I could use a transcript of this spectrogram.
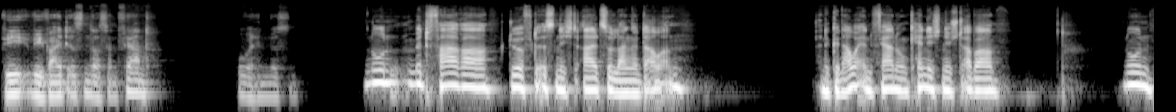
Wie, wie weit ist denn das entfernt, wo wir hin müssen? Nun, mit Fahrer dürfte es nicht allzu lange dauern. Eine genaue Entfernung kenne ich nicht, aber nun,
